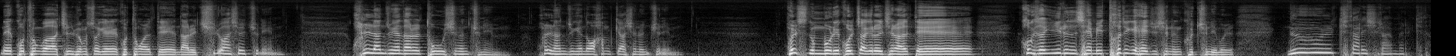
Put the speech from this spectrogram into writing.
내 고통과 질병 속에 고통할 때 나를 치료하실 주님, 환란 중에 나를 도우시는 주님, 환란 중에 너와 함께 하시는 주님, 벌써 눈물이 골짜기를 지날 때 거기서 이른 샘이 터지게 해주시는 그 주님을 늘 기다리시라면 기다리시.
